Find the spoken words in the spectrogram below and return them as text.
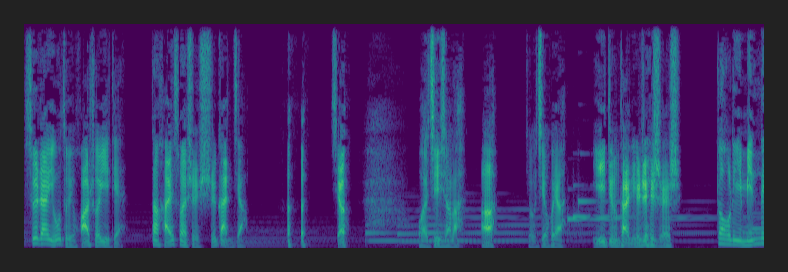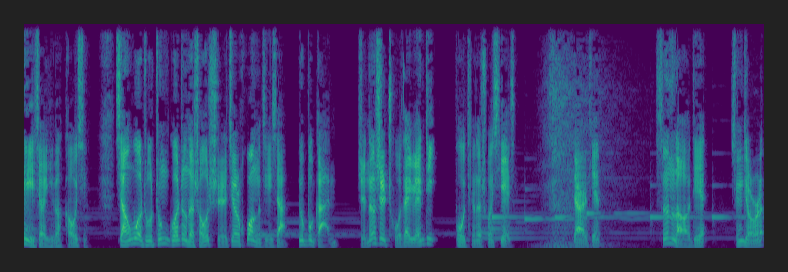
虽然油嘴滑舌一点，但还算是实干家。呵 呵行，我记下了啊，有机会啊，一定带你认识认识。赵立民那叫一个高兴，想握住钟国正的手使劲晃几下，又不敢，只能是杵在原地，不停的说谢谢。第二天，孙老爹醒酒了，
